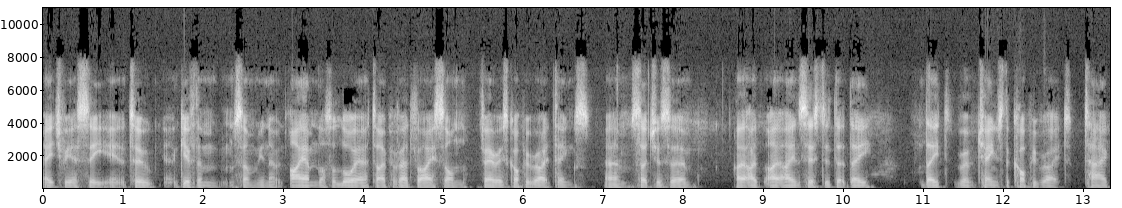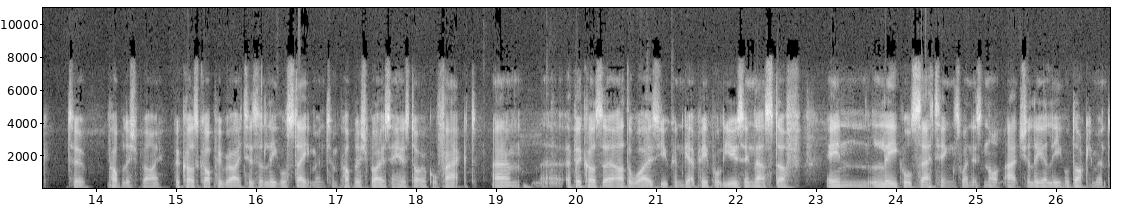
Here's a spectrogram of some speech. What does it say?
HVSC to give them some, you know, I am not a lawyer type of advice on various copyright things, um, such as um, I, I, I insisted that they they change the copyright tag to published by because copyright is a legal statement and published by is a historical fact. Um, uh, because uh, otherwise, you can get people using that stuff in legal settings when it's not actually a legal document.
